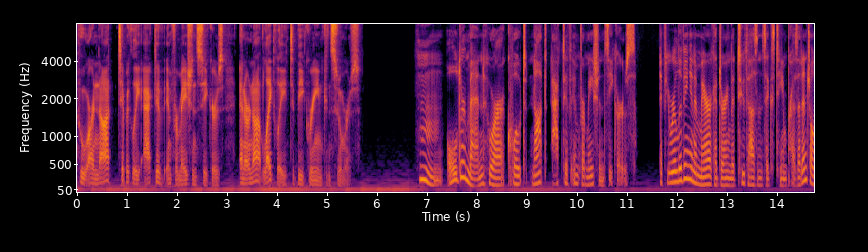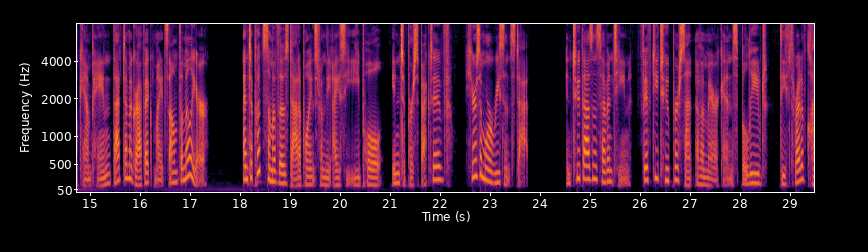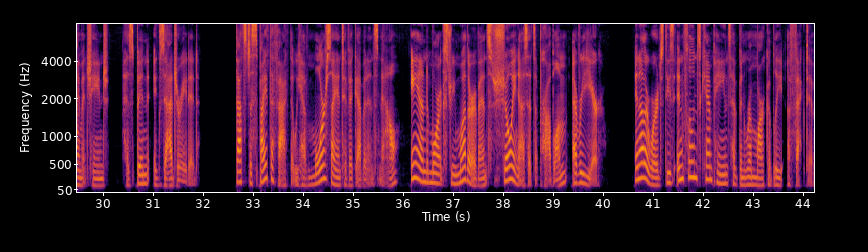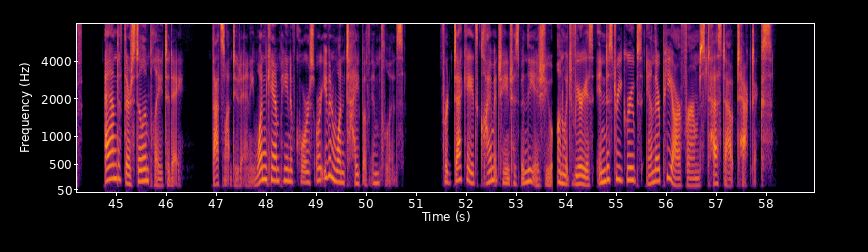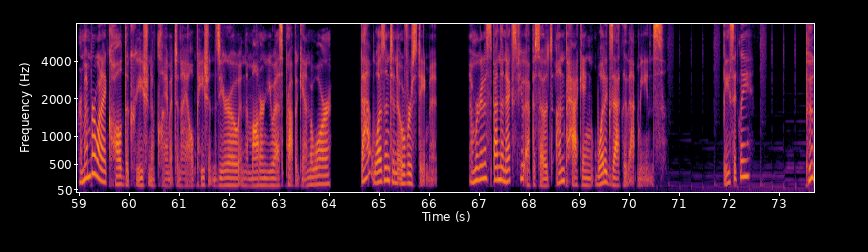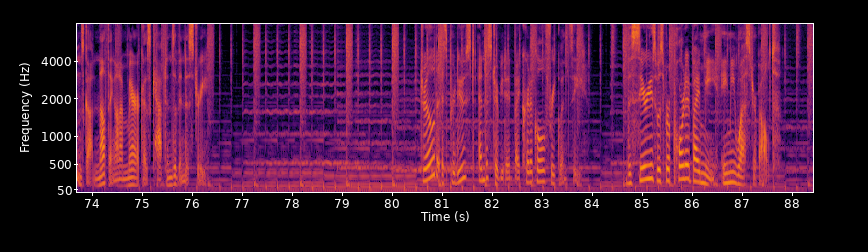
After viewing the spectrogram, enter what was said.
who are not typically active information seekers and are not likely to be green consumers. Hmm, older men who are, quote, not active information seekers. If you were living in America during the 2016 presidential campaign, that demographic might sound familiar. And to put some of those data points from the ICE poll into perspective, here's a more recent stat. In 2017, 52% of Americans believed the threat of climate change has been exaggerated. That's despite the fact that we have more scientific evidence now and more extreme weather events showing us it's a problem every year. In other words, these influence campaigns have been remarkably effective, and they're still in play today. That's not due to any one campaign, of course, or even one type of influence. For decades, climate change has been the issue on which various industry groups and their PR firms test out tactics. Remember when I called the creation of climate denial patient zero in the modern US propaganda war? That wasn't an overstatement. And we're going to spend the next few episodes unpacking what exactly that means. Basically, Putin's got nothing on America's captains of industry. Drilled is produced and distributed by Critical Frequency. The series was reported by me, Amy Westervelt.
